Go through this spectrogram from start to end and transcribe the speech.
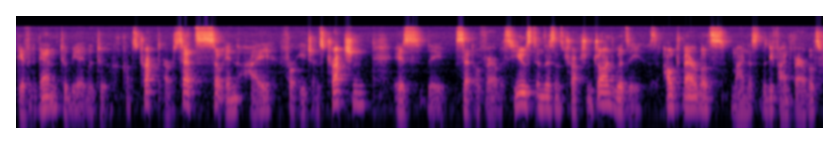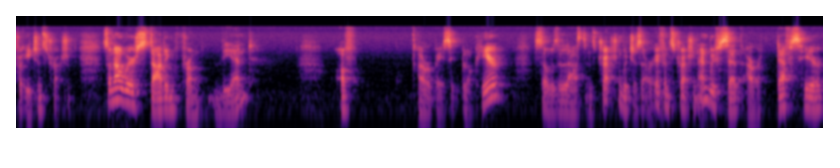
give it again to be able to construct our sets. So in I for each instruction is the set of variables used in this instruction joined with the out variables minus the defined variables for each instruction. So now we're starting from the end of our basic block here. So the last instruction, which is our if instruction, and we've set our defs here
